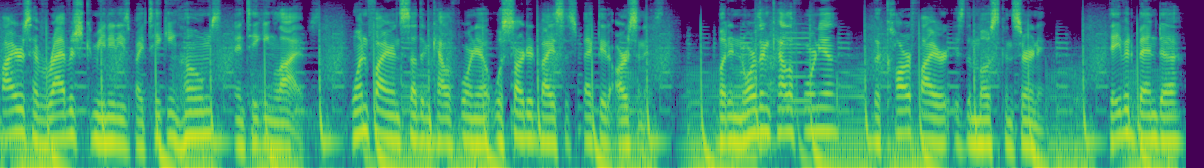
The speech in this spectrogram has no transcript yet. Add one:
fires have ravaged communities by taking homes and taking lives. One fire in Southern California was started by a suspected arsonist. But in Northern California, the Carr fire is the most concerning. David Benda,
